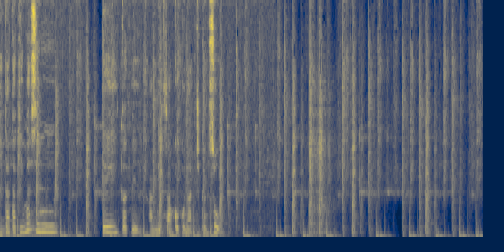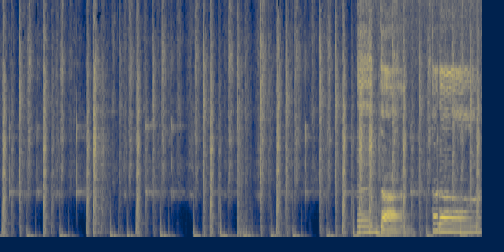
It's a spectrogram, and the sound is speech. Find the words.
Itadakimasu! Day 13, I made some coconut chicken soup. Done! Ta-da!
